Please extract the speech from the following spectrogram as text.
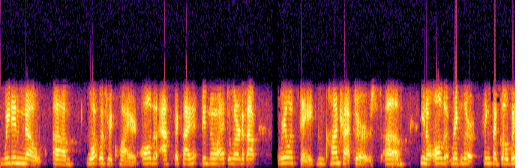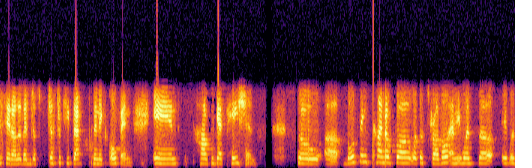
we didn't know um, what was required. All the aspects I didn't know I had to learn about real estate and contractors, um, you know, all the regular things that go with it other than just, just to keep that clinic open and how to get patients. So uh, those things kind of uh, was a struggle, and it was uh, it was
